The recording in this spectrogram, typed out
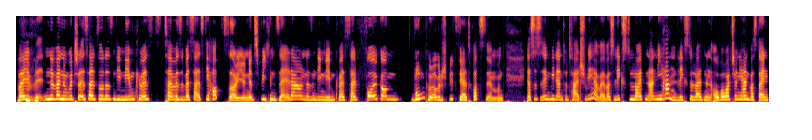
Weil, ne, bei einem Witcher ist halt so, da sind die Nebenquests teilweise besser als die Hauptstory. Und jetzt spiele ich in Zelda und da sind die Nebenquests halt vollkommen Wumpe, aber du spielst die halt trotzdem. Und das ist irgendwie dann total schwer, weil was legst du Leuten an die Hand? Legst du Leuten ein Overwatch an die Hand, was dein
